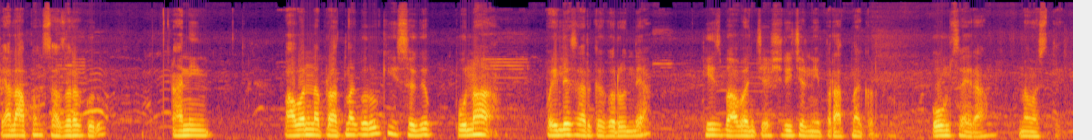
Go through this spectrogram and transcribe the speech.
त्याला आपण साजरा करू. आणि बाबांना प्रार्थना करू की सगळे पुन्हा पहिलेसारखं करून द्या. हीच बाबांच्या श्रीचरणी प्रार्थना करतो. ओम साईराम. नमस्ते.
